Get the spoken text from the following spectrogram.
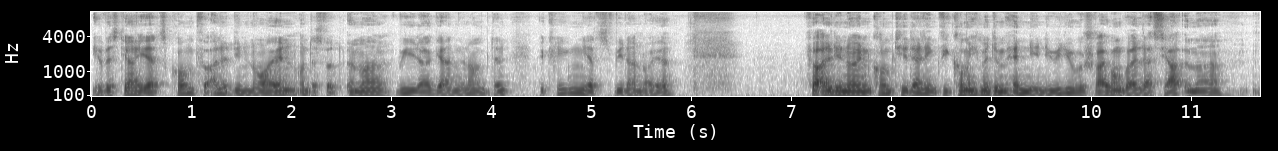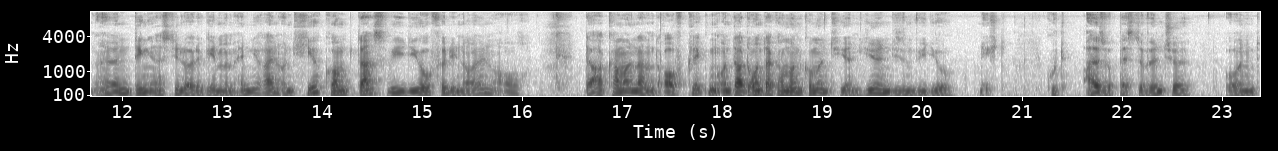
ihr wisst ja, jetzt kommt für alle die neuen und das wird immer wieder gern genommen, denn wir kriegen jetzt wieder neue. Für all die neuen kommt hier der Link, wie komme ich mit dem Handy in die Videobeschreibung, weil das ja immer ein Ding ist. Die Leute gehen mit dem Handy rein und hier kommt das Video für die neuen auch. Da kann man dann draufklicken und darunter kann man kommentieren. Hier in diesem Video nicht. Also beste Wünsche und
